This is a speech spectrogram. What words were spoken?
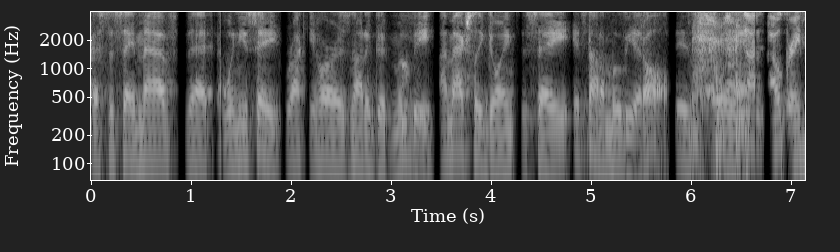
as to say, Mav, that when you say Rocky Horror is not a good movie, I'm actually going to say it's not a movie at all. It's Hang a. Oh, great.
